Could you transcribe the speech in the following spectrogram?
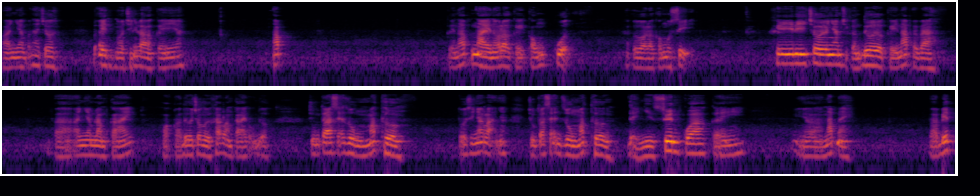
mà anh em vẫn hay chơi. Đây nó chính là cái à, nắp. Cái nắp này nó là cái cống cuộn, gọi là cống một xị. Khi đi chơi anh em chỉ cần đưa được cái nắp này vào và anh em làm cái, hoặc là đưa cho người khác làm cái cũng được. Chúng ta sẽ dùng mắt thường. Tôi xin nhắc lại nhé, chúng ta sẽ dùng mắt thường để nhìn xuyên qua cái à, nắp này và biết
